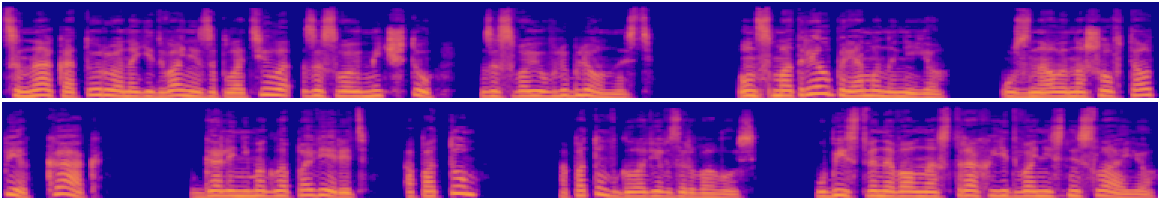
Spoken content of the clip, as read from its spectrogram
цена, которую она едва не заплатила за свою мечту, за свою влюбленность. Он смотрел прямо на нее, узнал и нашел в толпе. Как? Галя не могла поверить, а потом а потом в голове взорвалось. Убийственная волна страха едва не снесла ее.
